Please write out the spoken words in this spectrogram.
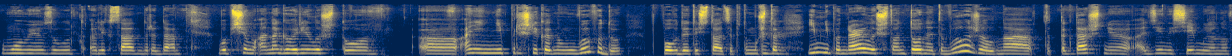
по-моему, ее зовут Александра, да. В общем, она говорила, что э, они не пришли к одному выводу по поводу этой ситуации, потому что mm-hmm. им не понравилось, что Антон это выложил на тогдашнюю 1,7 миллионов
